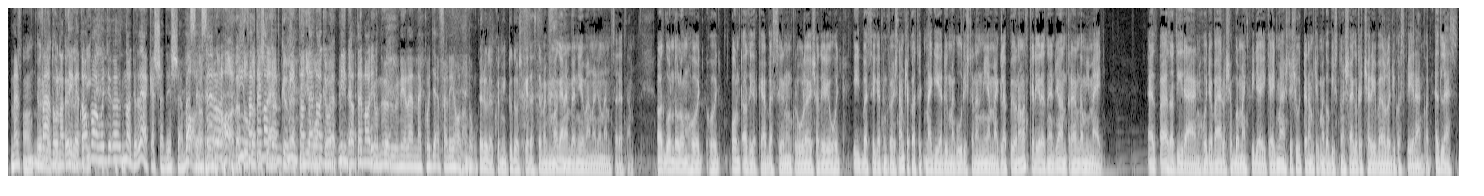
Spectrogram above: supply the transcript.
Mert a, örülök, vádolnak hogy, téged örülök, abban, hogy, hogy nagyon lelkesedéssel beszélsz erről. Hallgatókat is nagyon, lehet követni, mintha te, nagyon, mintha te nagyon örülnél ennek, hogy e felé haladunk. Örülök, hogy mint tudós kérdezte meg, magánember nyilván nagyon nem szeretem. Azt gondolom, hogy, hogy pont azért kell beszélnünk róla, és azért jó, hogy így beszélgetünk róla, és nem csak azt, hogy megijedünk meg, úristen, ez milyen meglepő, hanem azt kell érezni, egy olyan trend, ami megy. Ez, ez az irány, hogy a városokban megfigyeljük egymást, és úgy teremtjük meg a biztonságot, hogy cserébe eladjuk a szféránkat. Ez lesz.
